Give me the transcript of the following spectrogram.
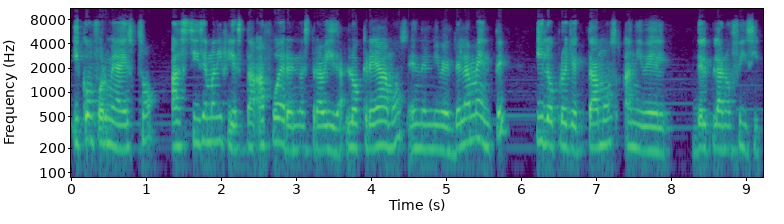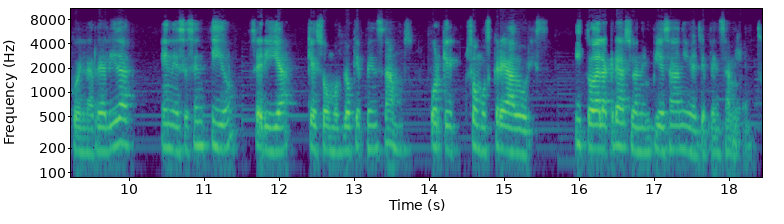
Y conforme a eso, así se manifiesta afuera en nuestra vida. Lo creamos en el nivel de la mente y lo proyectamos a nivel del plano físico en la realidad. En ese sentido, sería que somos lo que pensamos porque somos creadores y toda la creación empieza a nivel de pensamiento.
